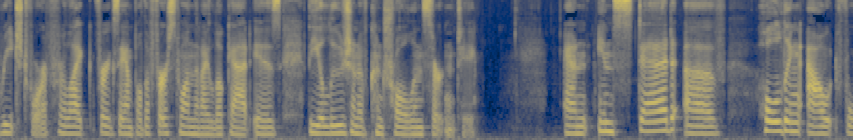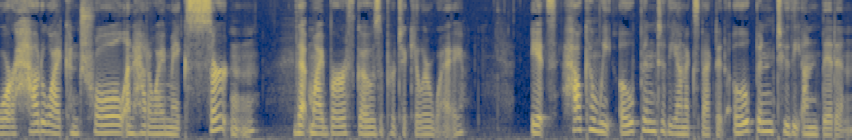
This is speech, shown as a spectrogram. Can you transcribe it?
reached for for like for example the first one that i look at is the illusion of control and certainty and instead of holding out for how do I control and how do I make certain that my birth goes a particular way. It's how can we open to the unexpected, open to the unbidden.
